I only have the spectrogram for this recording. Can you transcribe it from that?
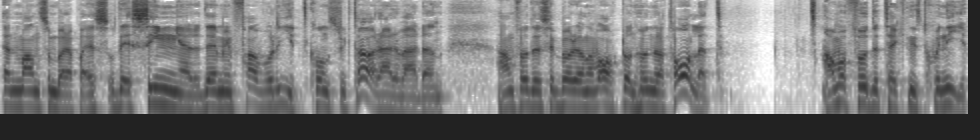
en man som börjar på S och det är Singer. Det är min favoritkonstruktör här i världen. Han föddes i början av 1800-talet. Han var född ett tekniskt geni,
